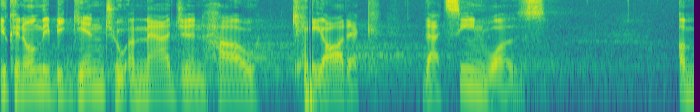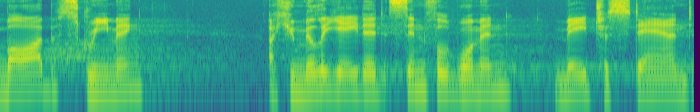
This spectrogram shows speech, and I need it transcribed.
You can only begin to imagine how chaotic that scene was. A mob screaming, a humiliated, sinful woman made to stand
